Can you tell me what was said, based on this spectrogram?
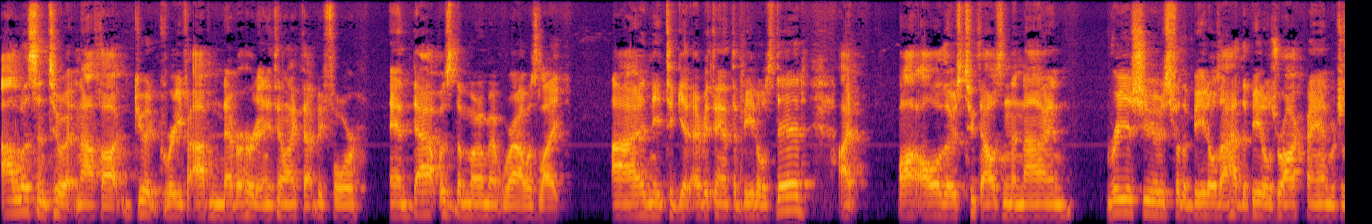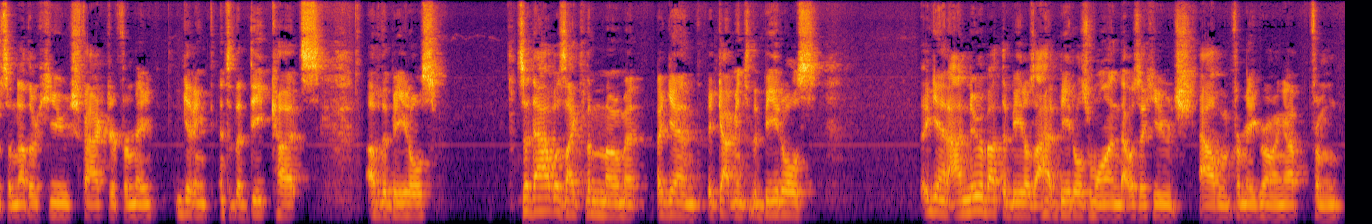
I listened to it and I thought, "Good grief! I've never heard anything like that before." And that was the moment where I was like, "I need to get everything that the Beatles did." I bought all of those 2009 reissues for the Beatles. I had the Beatles Rock Band, which was another huge factor for me getting into the deep cuts of the Beatles. So that was like the moment. Again, it got me into the Beatles. Again, I knew about the Beatles. I had Beatles One. That was a huge album for me growing up from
